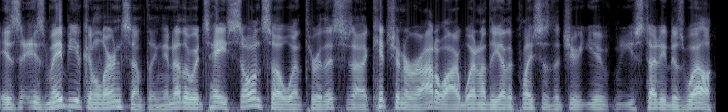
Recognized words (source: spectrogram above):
is is maybe you can learn something. In other words, hey, so and so went through this. Uh, Kitchener or Ottawa, one of the other places that you you, you studied as well,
